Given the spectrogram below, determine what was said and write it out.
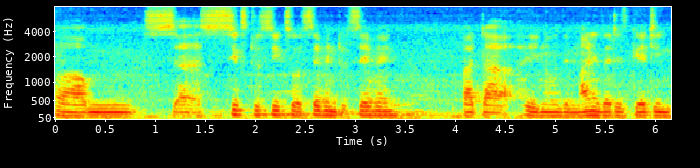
um, uh, six to six or seven to seven, but uh, you know the money that is getting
